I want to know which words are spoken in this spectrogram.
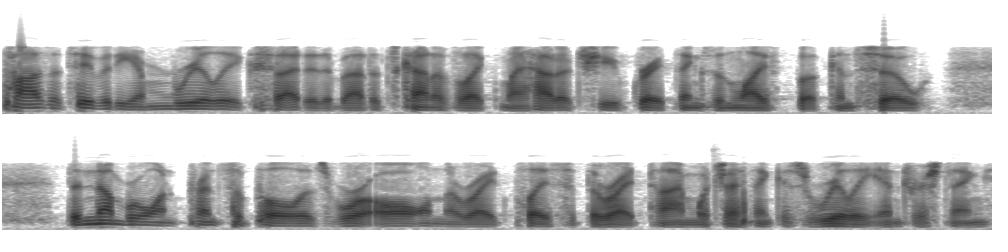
positivity I'm really excited about. It's kind of like my How to Achieve Great Things in Life book. And so the number one principle is we're all in the right place at the right time, which I think is really interesting.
